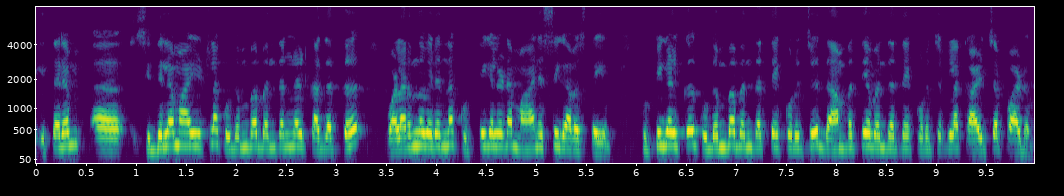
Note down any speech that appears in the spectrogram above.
ഇത്തരം ശിഥിലമായിട്ടുള്ള കുടുംബ ബന്ധങ്ങൾക്കകത്ത് വളർന്നു വരുന്ന കുട്ടികളുടെ മാനസികാവസ്ഥയും കുട്ടികൾക്ക് കുടുംബ ബന്ധത്തെക്കുറിച്ച് ദാമ്പത്യ ബന്ധത്തെക്കുറിച്ചിട്ടുള്ള കാഴ്ചപ്പാടും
